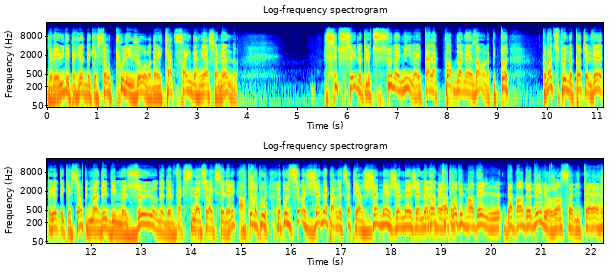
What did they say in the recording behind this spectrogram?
il y avait eu des périodes de questions tous les jours, là, dans les 4-5 dernières semaines. Là. si tu sais là, que le tsunami là, est à la porte de la maison, là, puis toi, Comment tu peux ne pas te lever à la période des questions puis demander des mesures de, vaccination accélérée? Ah, L'opposition a jamais parlé de ça, Pierre. Jamais, jamais, jamais. Non, mais entre autres, il demandait d'abandonner l'urgence sanitaire,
